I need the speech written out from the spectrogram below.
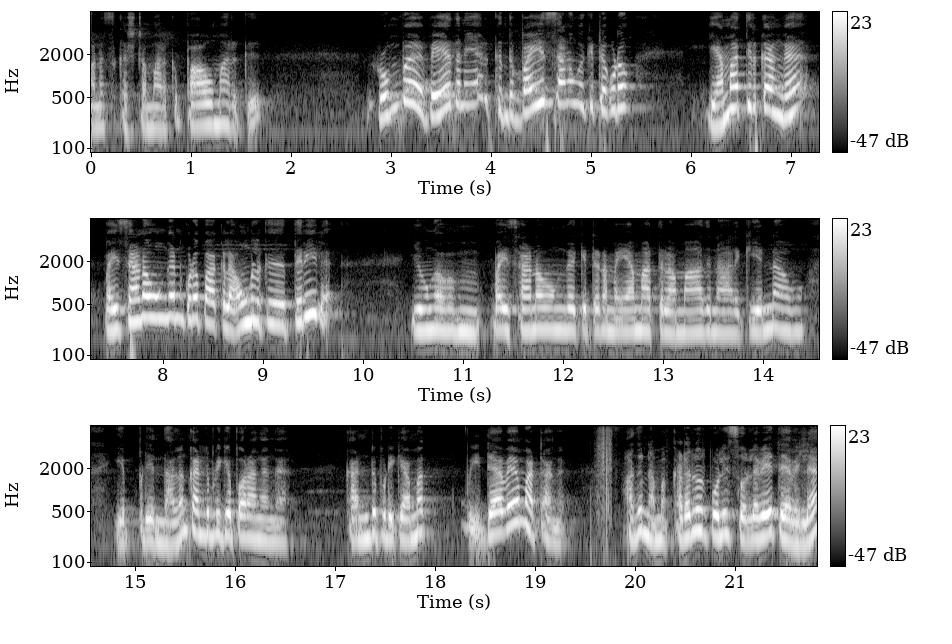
மனசு கஷ்டமாக இருக்குது பாவமாக இருக்குது ரொம்ப வேதனையாக இருக்குது இந்த வயசானவங்க கிட்ட கூட ஏமாத்திருக்காங்க. வயசானவங்கன்னு கூட பார்க்கல. அவங்களுக்கு தெரியல. இவங்க வயசானவங்க கிட்ட நம்ம ஏமாற்றலாமா அது நாளைக்கு என்ன ஆகும்? எப்படி இருந்தாலும் கண்டுபிடிக்க போகிறாங்கங்க கண்டுபிடிக்காம விடவே மாட்டாங்க. அதுவும் நம்ம கடலூர் போலீஸ் சொல்லவே தேவையில்லை.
